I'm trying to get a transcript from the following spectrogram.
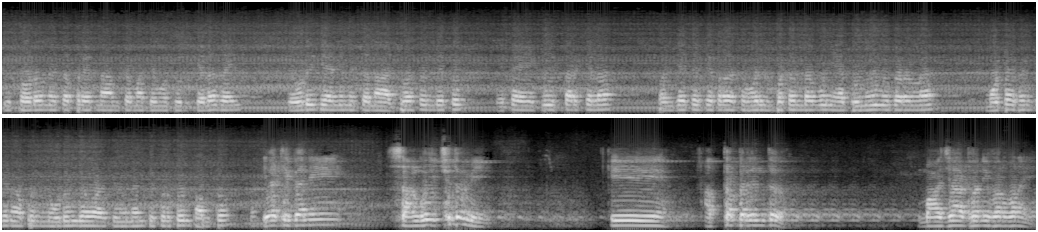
ती सोडवण्याचा प्रयत्न आमच्या माध्यमातून केला जाईल. एवढीच या निमित्तानं आश्वासन देतो. येत्या एकवीस तारखेला पंचायत क्षेत्रासमोरील बटन दाबून या दोन्ही उमेदवारांना मोठ्या संख्येने आपण निवडून द्यावं अशी विनंती करतो थांबतो. या ठिकाणी सांगू इच्छितो मी की आतापर्यंत माझ्या आठवणी बरोबर आहे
